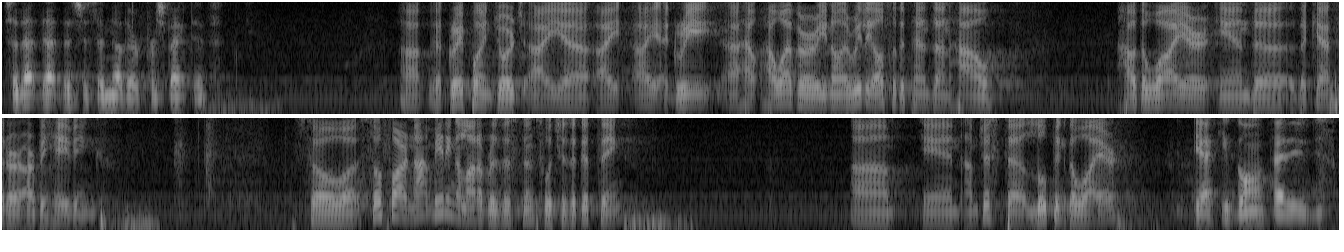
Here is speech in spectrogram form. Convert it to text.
So that, that that's just another perspective. Uh, great point, George. I, uh, I, I agree. Uh, how, however, you know, it really also depends on how, how the wire and the, the catheter are behaving. So, uh, so far, not meeting a lot of resistance, which is a good thing. Um, and I'm just uh, looping the wire. Yeah, keep going, Fadi. Just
